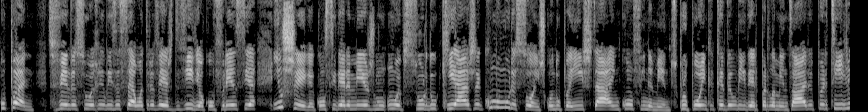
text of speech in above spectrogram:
O PAN defende a sua realização através de videoconferência e o Chega considera mesmo um absurdo que haja comemorações quando o país está em confinamento. Propõe que cada líder parlamentar partilhe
